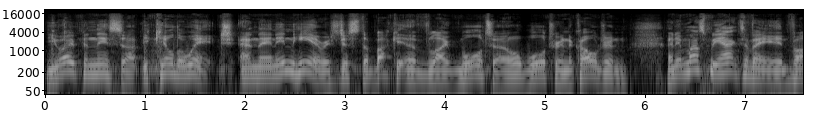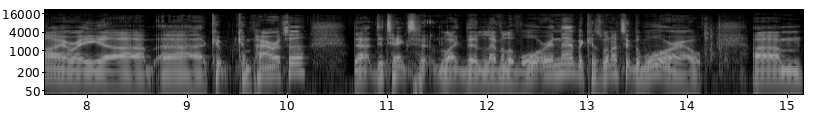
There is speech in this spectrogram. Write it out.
you open this up, you kill the witch, and then in here is just a bucket of, like, water, or water in a cauldron. And it must be activated via a uh, uh, comparator that detects, like, the level of water in there, because when I took the water out... Um,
